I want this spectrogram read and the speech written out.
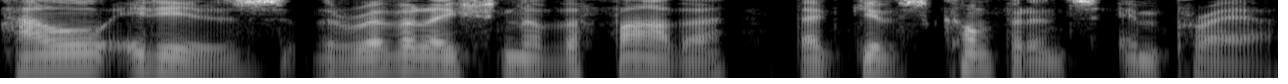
how it is the revelation of the Father that gives confidence in prayer.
